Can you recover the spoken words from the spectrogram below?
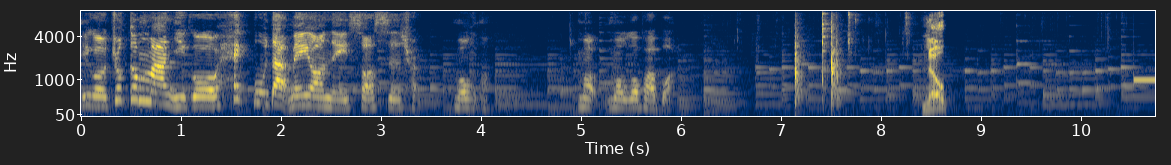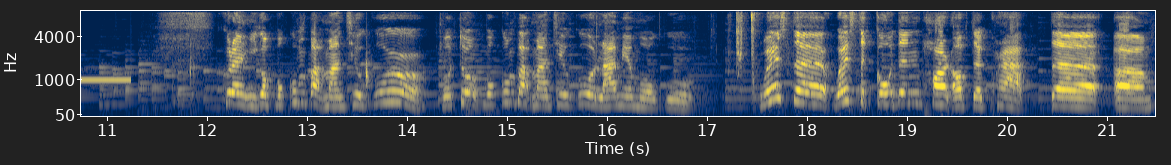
이거 조금만 이거 핵보다 메요네즈 소스 쳐- 먹어. 먹 먹어봐봐. Nope. 그럼 이거 볶음밥 만들고 보통 볶음밥 만들고 라면 먹고 Where's the Where's the golden part of the crab? The um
